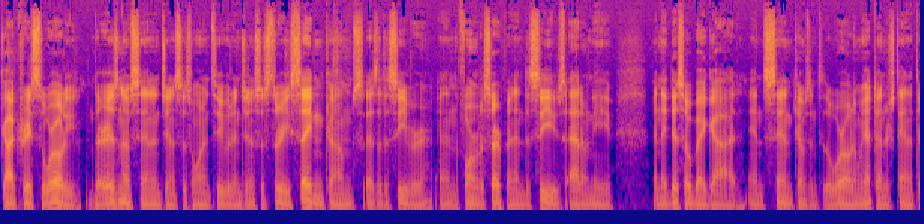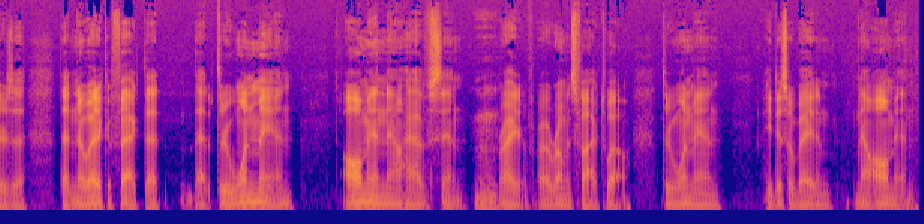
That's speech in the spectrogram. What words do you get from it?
God creates the world. He, there is no sin in Genesis one and two, but in Genesis three, Satan comes as a deceiver in the form of a serpent and deceives Adam and Eve, and they disobey God, and sin comes into the world. And we have to understand that there's a that noetic effect that that through one man, all men now have sin. Right, uh, Romans five twelve. Through one man, he disobeyed, and now all men.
